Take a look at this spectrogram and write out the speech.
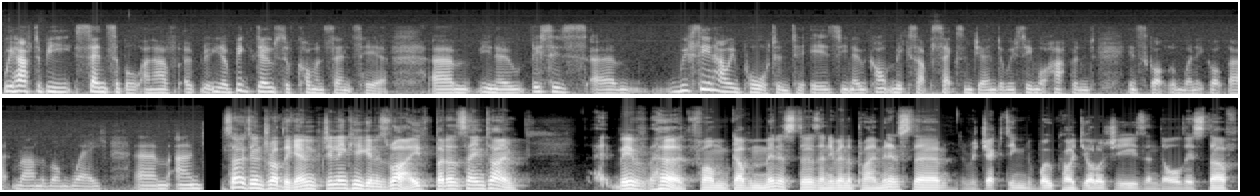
we have to be sensible and have a you know big dose of common sense here. Um, you know, this is um, we've seen how important it is. You know, we can't mix up sex and gender. We've seen what happened in Scotland when it got that round the wrong way. Um, and sorry to interrupt again. Gillian Keegan is right, but at the same time, we've heard from government ministers and even the prime minister rejecting the woke ideologies and all this stuff.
